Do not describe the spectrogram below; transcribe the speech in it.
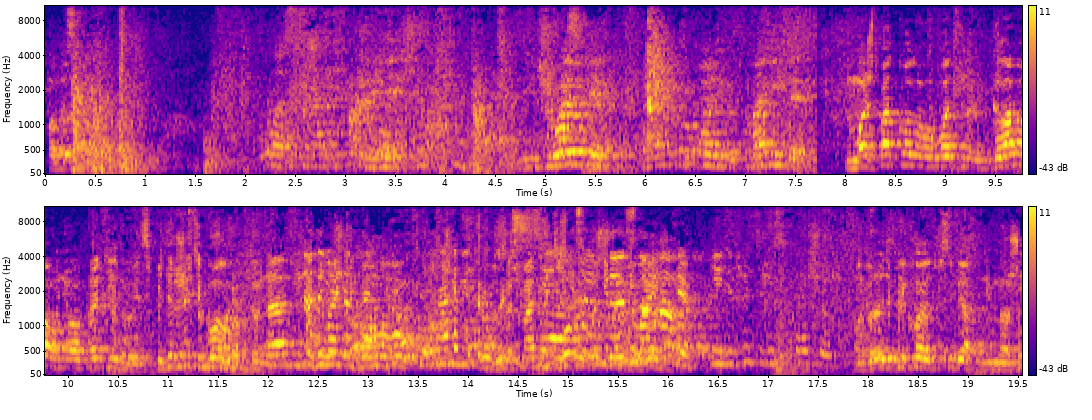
Побыстрее. Ничего себе! Помогите кто-нибудь, помогите. Ну, может, под голову, вот голова у него опрокидывается. Подержите голову кто-нибудь. Не поднимайте голову. Не трогайте. Посмотрите, сколько Не поднимайте. Не, держите здесь хорошо. Он вроде приходит в себя немножко.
